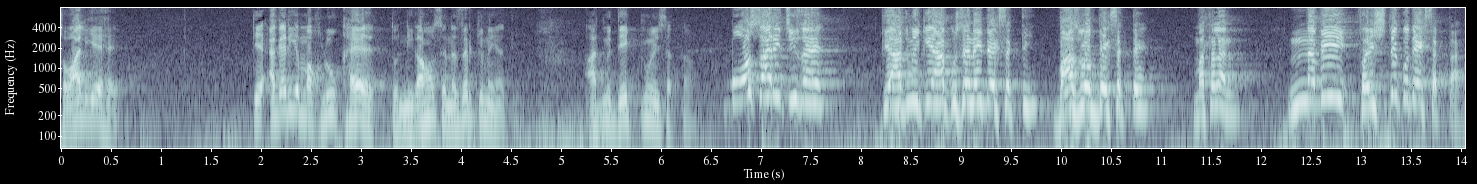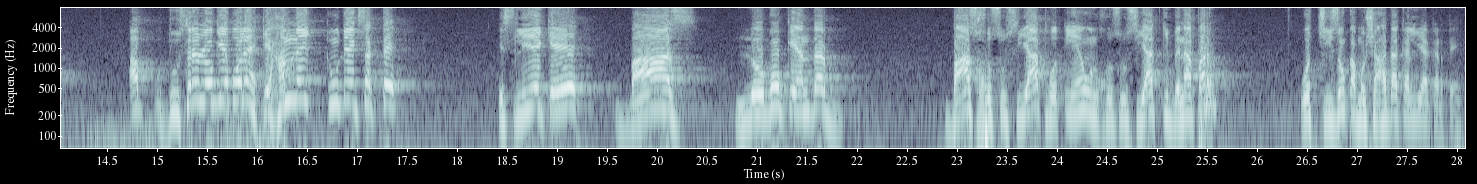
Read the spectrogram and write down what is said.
सवाल यह है कि अगर ये मखलूक है तो निगाहों से नज़र क्यों नहीं आती? आदमी देख क्यों नहीं सकता? बहुत सारी चीज़ें हैं कि आदमी की आँख उसे नहीं देख सकती, बाज लोग देख सकते हैं। मसलन, नबी फरिश्ते को देख सकता है। अब दूसरे लोग ये बोले कि हम नहीं क्यों देख सकते? इसलिए कि बाज लोगों के अंदर बाज खसूसियात होती हैं, उन खसूसियात की बिना पर वो चीज़ों का मुशाहदा कर लिया करते हैं।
